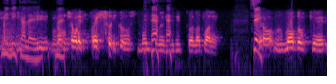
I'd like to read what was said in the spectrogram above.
mi dica lei. Non Beh. c'è un espresso riconoscimento del diritto alla toilette. Sì. Però noto che,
